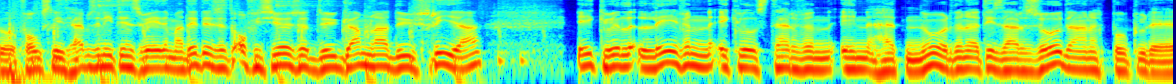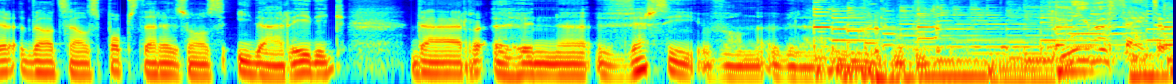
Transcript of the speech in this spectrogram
Volkslied hebben ze niet in Zweden, maar dit is het officieuze Du Gamla Du Fria. Ik wil leven, ik wil sterven in het noorden. Het is daar zodanig populair dat zelfs popsterren zoals Ida Redik daar hun eh, versie van willen maken. Nieuwe feiten.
